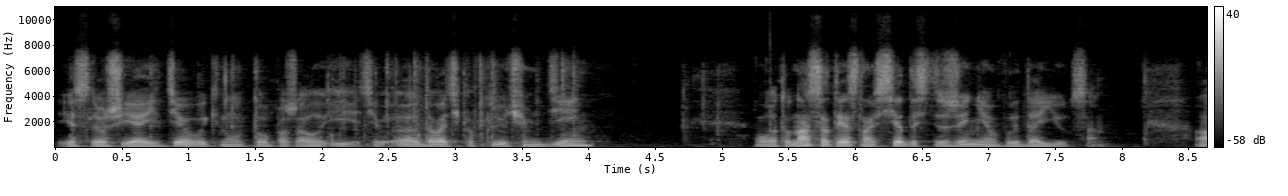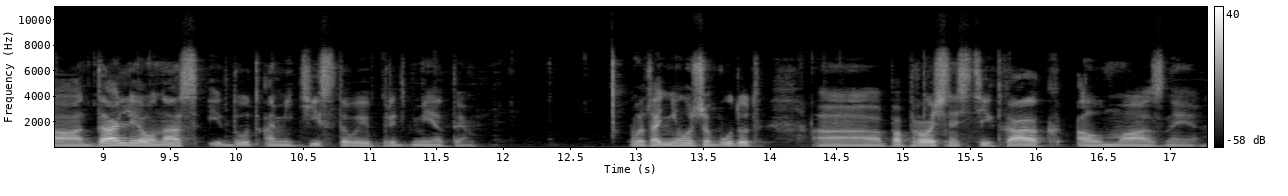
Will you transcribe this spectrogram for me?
Если уж я и те выкинул, то, пожалуй, и эти. Э, Давайте-ка включим день. Вот, у нас, соответственно, все достижения выдаются. А, далее у нас идут аметистовые предметы вот они уже будут а, по прочности как алмазные.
